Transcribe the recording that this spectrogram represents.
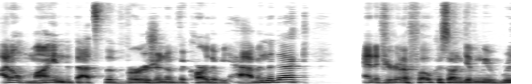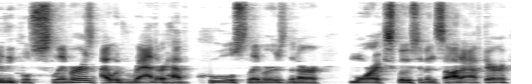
I don't mind that that's the version of the card that we have in the deck. And if you're going to focus on giving me really cool slivers, I would rather have cool slivers that are more exclusive and sought after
